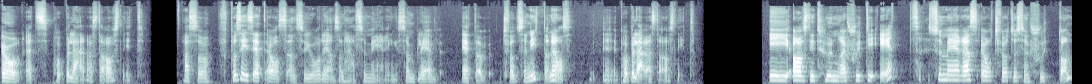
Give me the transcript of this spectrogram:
årets populäraste avsnitt. Alltså, för precis ett år sedan så gjorde jag en sån här summering som blev ett av 2019 års Eh, populäraste avsnitt. I avsnitt 171 summeras år 2017.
